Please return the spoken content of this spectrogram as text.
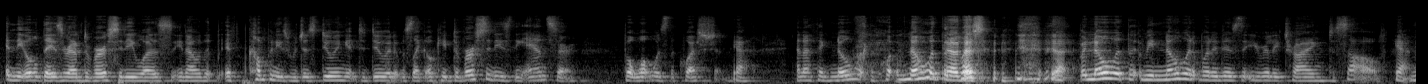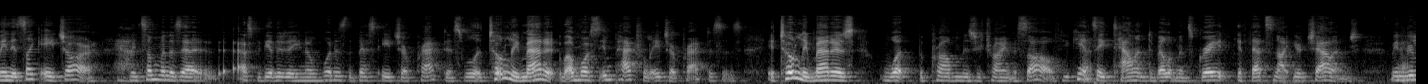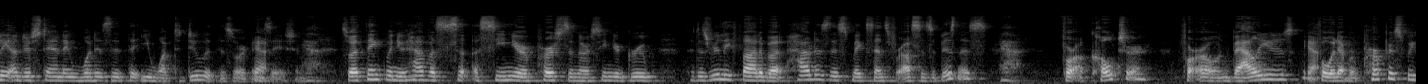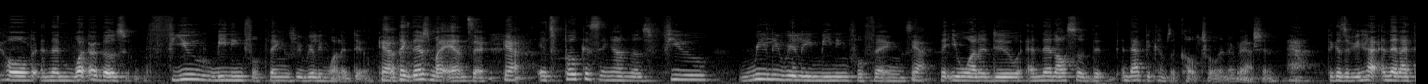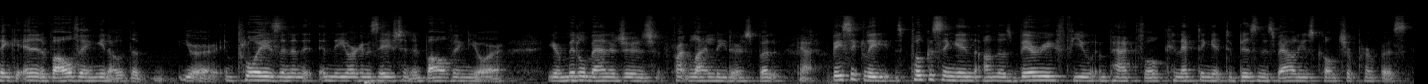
in the old days around diversity was, you know, that if companies were just doing it to do it, it was like, okay, diversity is the answer, but what was the question? Yeah. And I think know what the know what the Yeah, question, yeah. but know what the, I mean know what, what it is that you're really trying to solve. Yeah. I mean it's like HR. Yeah. I mean someone has asked me the other day, you know, what is the best HR practice? Well, it totally matters. Or most impactful HR practices. It totally matters what the problem is you're trying to solve. You can't Yeah. say talent development's great if that's not your challenge. I mean, Yeah. really understanding what is it that you want to do with this organization. Yeah. So I think when you have a senior person or a senior group that has really thought about how does this make sense for us as a business, Yeah. for our culture, for our own values, Yeah. for whatever purpose we hold, and then what are those few meaningful things we really want to do. So I think there's my answer. Yeah. It's focusing on those few really, really meaningful things Yeah. that you want to do, and then also, the, and that becomes a cultural intervention. Yeah. Because if you have, and then I think in involving, you know, the, your employees and in in the organization, involving your, your middle managers, frontline leaders, but Yeah. basically focusing in on those very few impactful, connecting it to business values, culture, purpose,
